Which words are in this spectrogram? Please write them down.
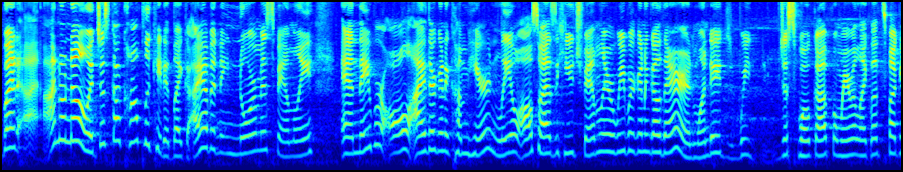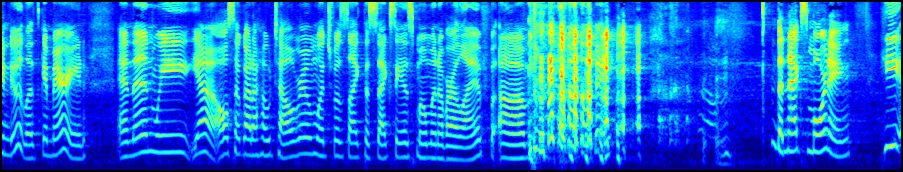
But I, I don't know, it just got complicated. Like, I have an enormous family, and they were all either going to come here, and Leo also has a huge family, or we were going to go there. And one day we just woke up and we were like, let's fucking do it, let's get married. And then we, yeah, also got a hotel room, which was like the sexiest moment of our life. Um, the next morning, he,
